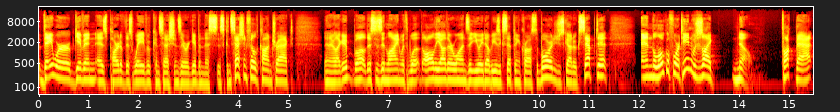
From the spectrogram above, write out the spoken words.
They were given as part of this wave of concessions. They were given this this concession filled contract, and they're like, "Eh, "Well, this is in line with what all the other ones that UAW is accepting across the board. You just got to accept it." And the local 14 was just like, "No, fuck that.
